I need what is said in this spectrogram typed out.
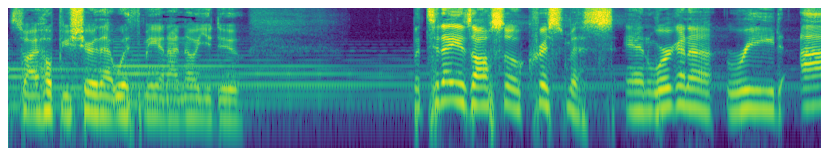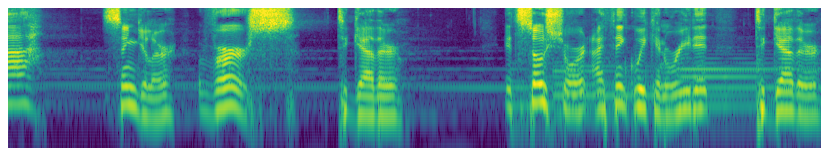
So, I hope you share that with me, and I know you do. But today is also Christmas, and we're going to read a singular verse together. It's so short, I think we can read it together.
